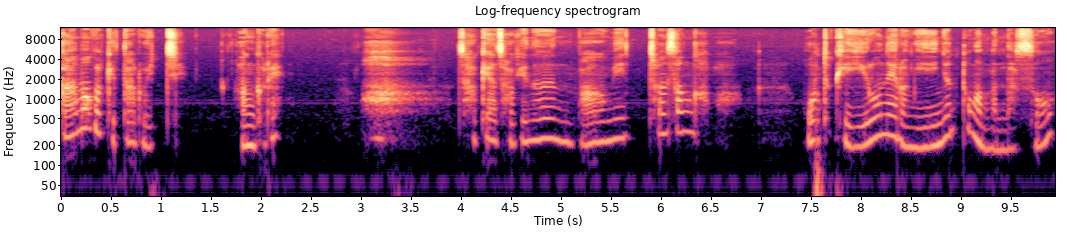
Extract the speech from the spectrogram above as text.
까먹을 게 따로 있지. 안 그래? 아, 자기야, 자기는 마음이 천상가 봐. 어떻게 이런 애랑 2년 동안 만났어?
